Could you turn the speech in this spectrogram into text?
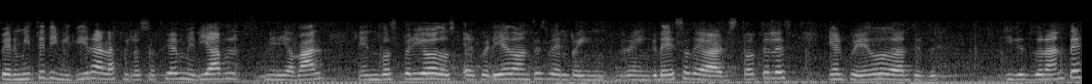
permite dividir a la filosofía medieval, medieval en dos periodos, el periodo antes del reingreso de Aristóteles y el periodo durante, y durante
